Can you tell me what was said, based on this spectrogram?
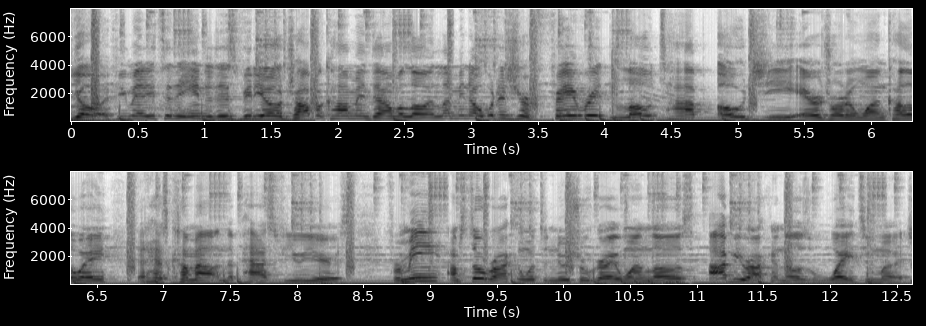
Yo, if you made it to the end of this video, drop a comment down below and let me know what is your favorite low top OG Air Jordan 1 colorway that has come out in the past few years. For me, I'm still rocking with the neutral gray one lows. I'll be rocking those way too much.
